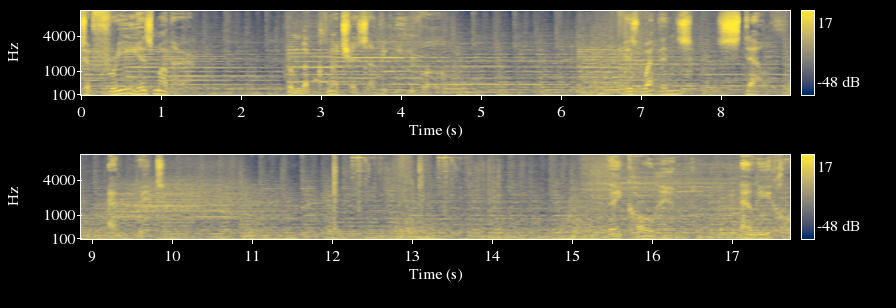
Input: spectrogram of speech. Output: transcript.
to free his mother from the clutches of evil. His weapons, stealth and wit. They call him El Hijo.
